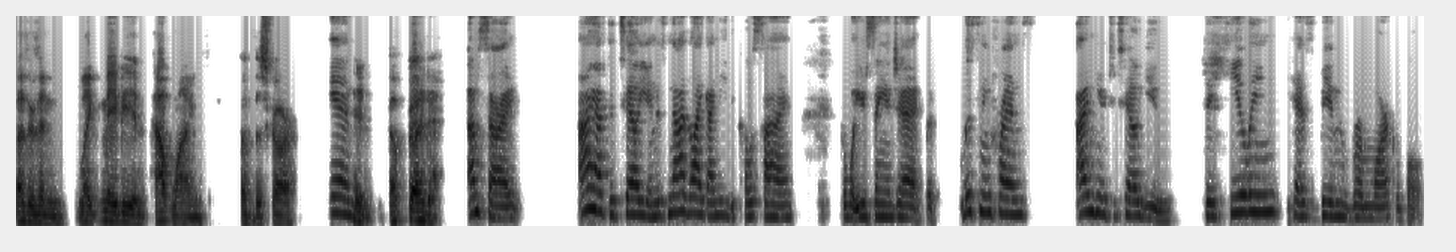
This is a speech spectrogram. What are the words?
other than like maybe an outline of the scar. And And oh, go ahead. I'm sorry. I have to tell you, and it's not like I need to co-sign for what you're saying, Jack, but listening friends, I'm here to tell you the healing has been remarkable.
